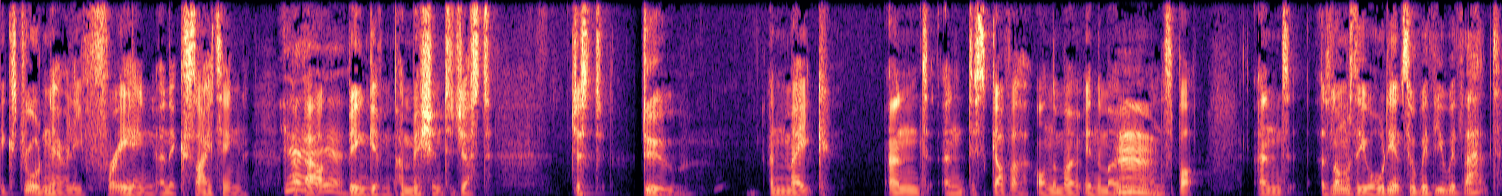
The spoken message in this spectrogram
extraordinarily freeing and exciting Yeah, about yeah. being given permission to just just do and make and and discover on the mo- in the moment Hmm. on the spot. And as long as the audience are with you with that,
